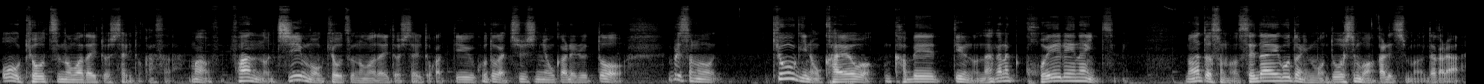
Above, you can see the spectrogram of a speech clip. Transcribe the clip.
を共通の話題としたりとかさ、まあ、ファンのチームを共通の話題としたりとかっていうことが中心に置かれるとやっぱりその競技の壁っていうのをなかなか超えれないんですよね。まあ、あとはその世代ごとにもうどうしても分かれてしまう。だから、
